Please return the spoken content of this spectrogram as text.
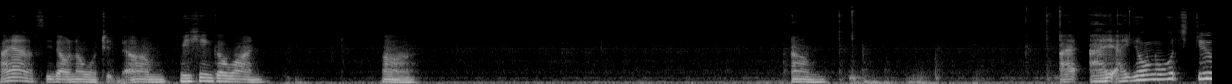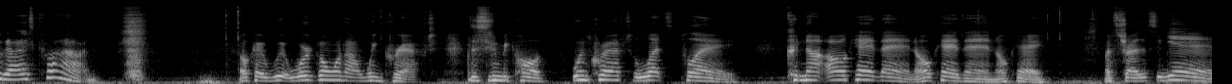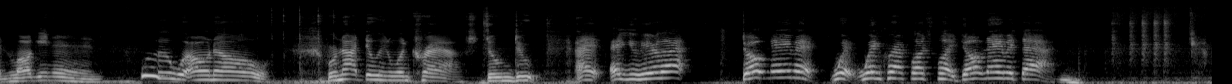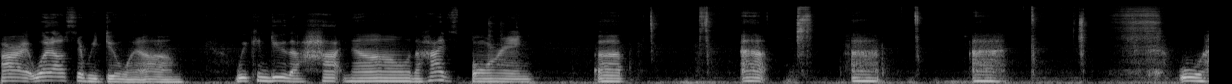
I honestly don't know what to... Um, we can go on. Uh... Um... I, I, I don't know what to do, guys. Come on. Okay, we, we're going on Wynncraft. This is to be called Wynncraft Let's Play. Could not... Okay, then. Okay, then. Okay. Let's try this again. Logging in. Woo! Oh, no. We're not doing Wynncraft. Don't do... Hey, hey, you hear that? Don't name it. Wait, Wynncraft Let's Play. Don't name it that. Alright, what else are we doing? Um, we can do the hot. No, the hive's boring. Uh, uh, uh, uh. Ooh.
